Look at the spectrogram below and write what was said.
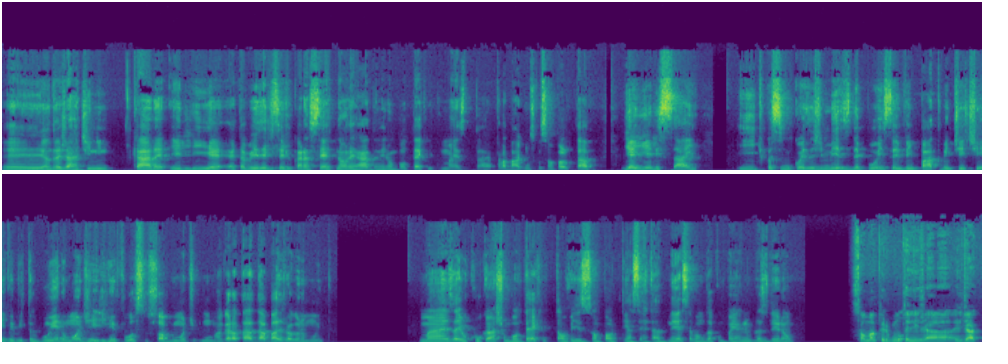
É, André Jardine, cara, ele é, é, talvez ele seja o cara certo na hora errada. Né? Ele é um bom técnico, mas tá aquela bagunça que o São Paulo tava. E aí ele sai e, tipo assim, coisas de meses depois, você vem Pato, vem Tietchan, vem Vitor Bueno, um monte de reforço, sobe um monte, uma garotada da base jogando muito. Mas aí o Cuca eu acho um bom técnico, talvez o São Paulo tenha acertado nessa, vamos acompanhar no Brasileirão. Só uma pergunta, ele já, ele já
